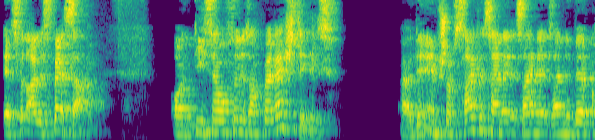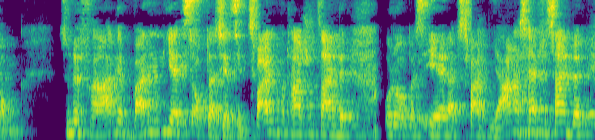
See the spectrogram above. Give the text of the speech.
es wird alles besser. Und diese Hoffnung ist auch berechtigt. Äh, der Impfstoff zeigt seine, seine, seine Wirkung so eine Frage, wann jetzt, ob das jetzt im zweiten Quartal schon sein wird oder ob es eher in der zweiten Jahreshälfte sein wird.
